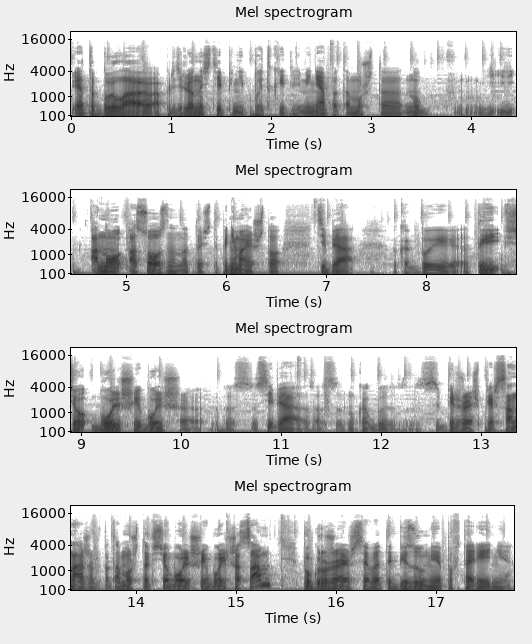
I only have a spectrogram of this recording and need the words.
это было определенной степени пыткой для меня, потому что, ну, оно осознанно, то есть ты понимаешь, что тебя как бы ты все больше и больше себя, ну, как бы сопережаешь персонажем, потому что все больше и больше сам погружаешься в это безумие повторения.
